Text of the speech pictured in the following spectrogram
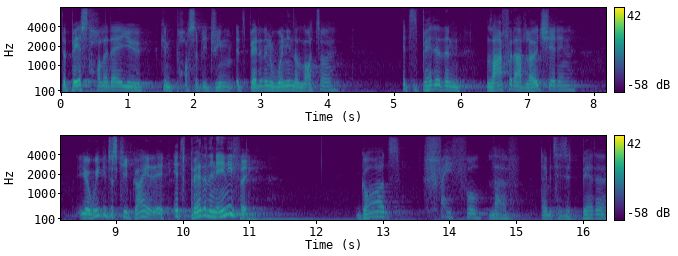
the best holiday you can possibly dream. It's better than winning the lotto. It's better than life without load shedding. You know, we could just keep going. It's better than anything. God's faithful love, David says, is better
